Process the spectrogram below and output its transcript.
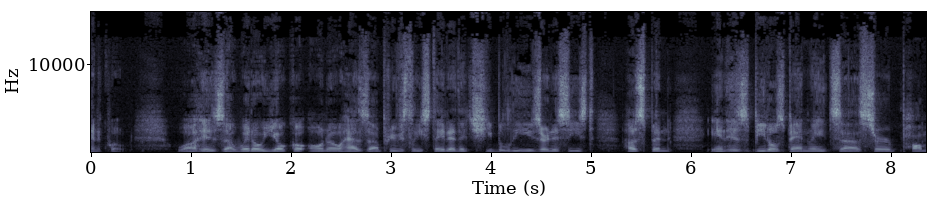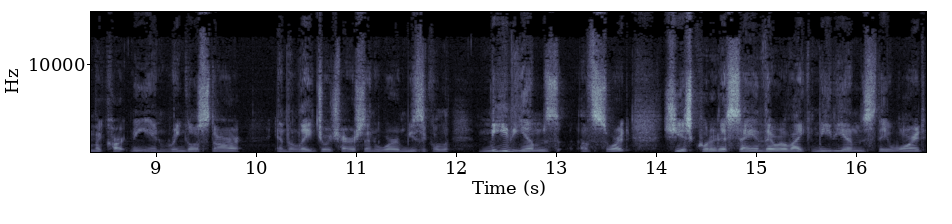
End quote. While his uh, widow Yoko Ono has uh, previously stated that she believes her deceased husband and his Beatles bandmates uh, Sir Paul McCartney and Ringo Starr and the late George Harrison were musical mediums of sort. She is quoted as saying they were like mediums. They weren't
